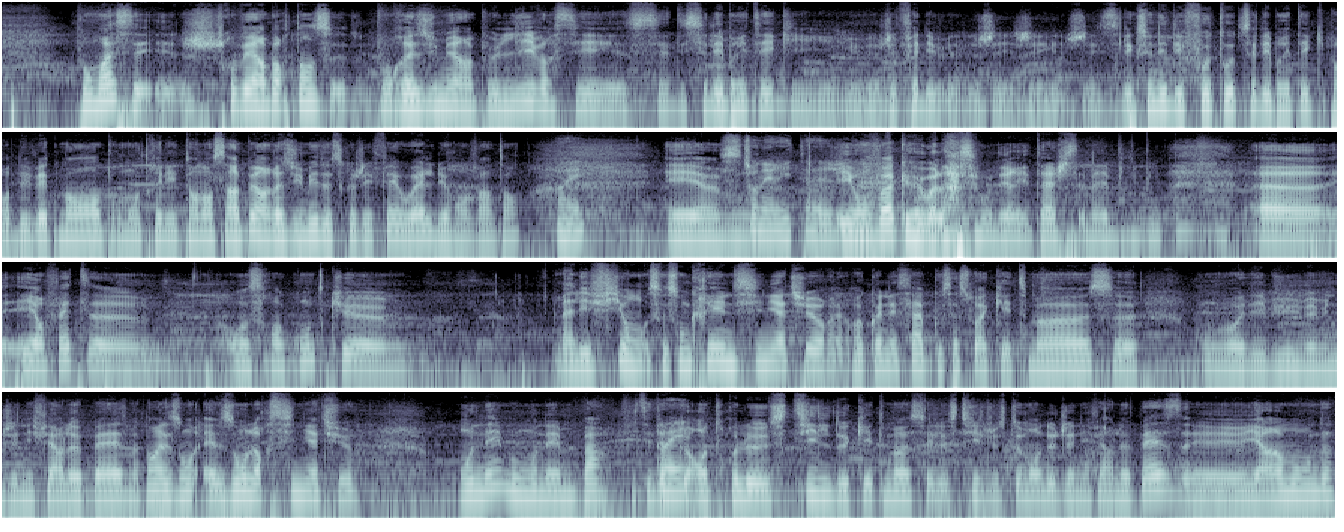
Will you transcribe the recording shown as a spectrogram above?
pour moi, je trouvais important, pour résumer un peu le livre, c'est, des célébrités qui. J'ai, sélectionné des photos de célébrités qui portent des vêtements pour montrer les tendances. C'est un peu un résumé de ce que j'ai fait, ouais, durant 20 ans. Ouais. Et, euh, C'est ton héritage. Et on voit que voilà, c'est mon héritage, c'est ma Bible. Euh, et en fait, euh, on se rend compte que bah, les filles ont- se sont créées une signature reconnaissable, que ce soit Kate Moss, on voit au début même une Jennifer Lopez. Maintenant, elles ont, elles ont leur signature. On aime ou on n'aime pas. C'est-à-dire Oui. qu'entre le style de Kate Moss et le style justement de Jennifer Lopez, euh, il y a un monde.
